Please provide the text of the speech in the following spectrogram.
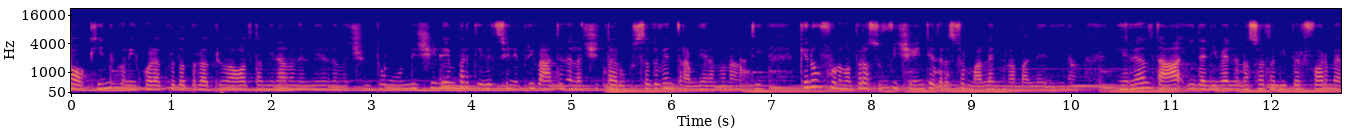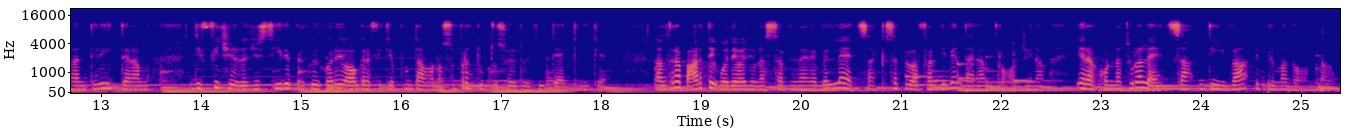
Fokin, con il quale approdò per la prima volta a Milano nel 1911, le impartì lezioni private nella città russa dove entrambi erano nati, che non furono però sufficienti a trasformarla in una ballerina. In realtà Ida divenne una sorta di performer antilitteram, difficile da gestire per quei coreografi che puntavano soprattutto sulle doti tecniche. D'altra parte godeva di una straordinaria bellezza che sapeva far diventare androgina, era con naturalezza diva e prima donna.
